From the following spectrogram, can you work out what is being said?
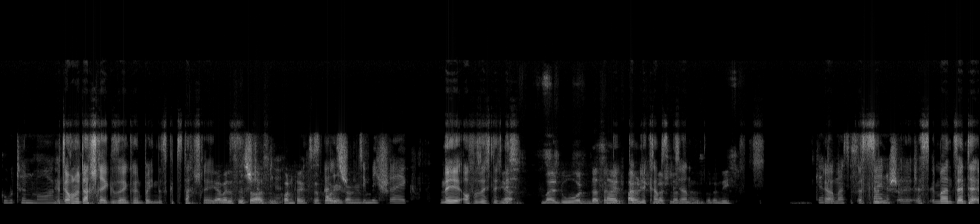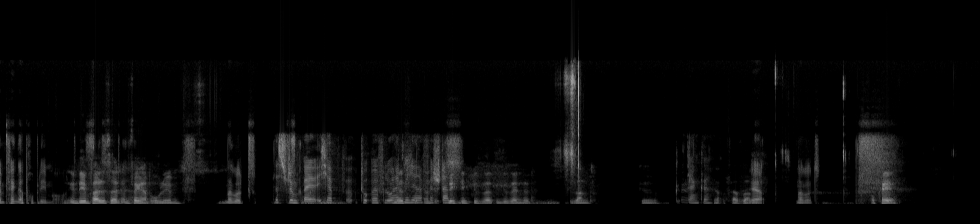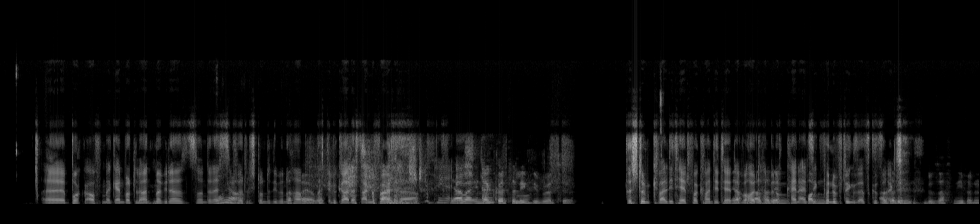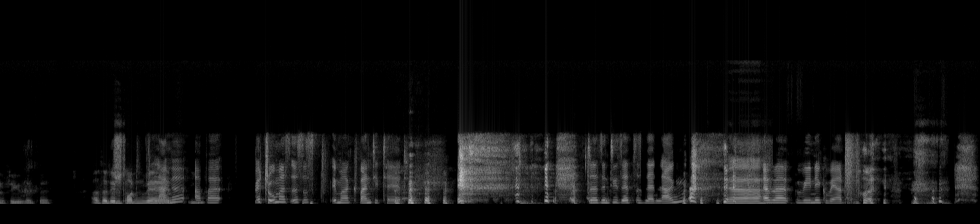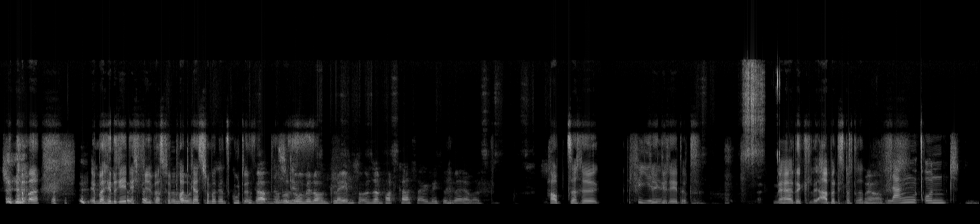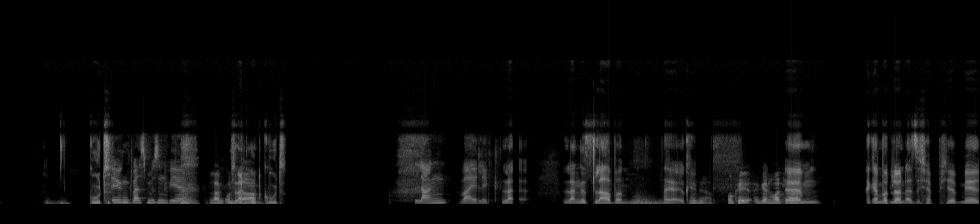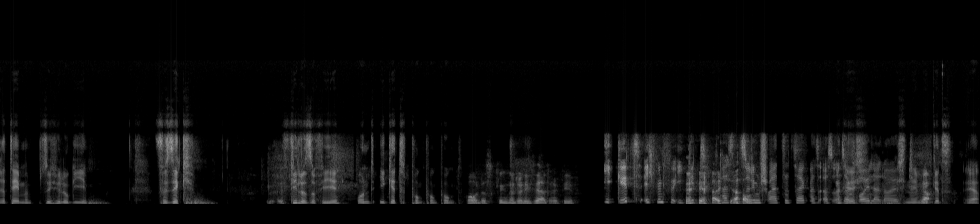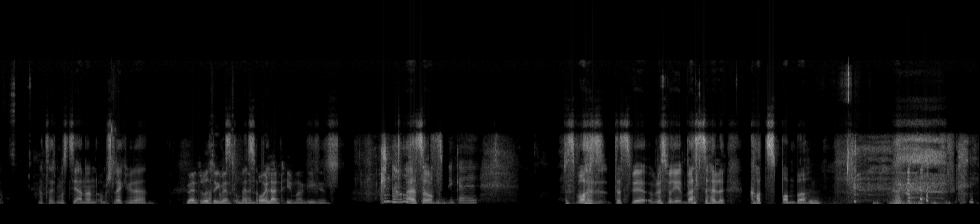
Guten Morgen. Hätte auch eine Dachschräge sein können. Bei Ihnen gibt es Dachschrägen. Ja, aber das, Das ist so aus stimmt, dem ja. Kontext Das ist alles hervorgegangen. ziemlich schräg. Nee, offensichtlich Ja. nicht. Weil du das Bei mir- halt bei falsch mir kam's nicht verstanden an. hast, oder nicht? Ja, Ja, Thomas, das Es ist deine sind, Schuld. es ist immer ein Sender-Empfänger-Problem auch. In dem Das Fall ist es ein äh, Empfängerproblem. Na gut. Das stimmt, weil gemein. ich habe, äh, Flo hat mich ja hat verstanden. richtig gese- gesendet. Gesandt. Ge Danke. ja, versandt. Ja, na gut. Okay. Äh, Bock auf Again What Learned mal wieder, so in der Oh letzten ja. Viertelstunde, die wir noch Das haben, ja was. nachdem wir gerade erst angefangen haben. Ja, Ja, aber in der Kürze liegt die Würze. Das stimmt, Qualität vor Quantität, Ja, aber heute haben wir noch keinen einzigen podden- vernünftigen Satz gesagt. Außerdem, du sagst nie vernünftige Sätze. Außerdem podden wir Lange, jetzt aber bei Thomas ist es immer Quantität. da sind die Sätze sehr lang, ja, aber wenig wertvoll. aber immerhin rede ich viel, was für einen Absolut. Podcast schon mal ganz gut ist. Ja, versuchen wir noch einen Claim für unseren Podcast eigentlich? Das wäre ja was. Hauptsache viel Viel. geredet. Naja, da arbeite ich noch dran. Ja, Lang und Gut. irgendwas müssen wir lang und Lang und gut. langweilig. La langes Labern. Naja, okay. Ja. Okay, again what learned. Ähm, Again What Learn, also ich habe hier mehrere Themen. Psychologie, Physik, äh, Philosophie und Igitt. Punkt, Punkt, Punkt. Oh, das klingt natürlich sehr attraktiv. Igitt, ich bin für Igitt. Ja, ich Passend zu dem schwarzen Zeug, was aus unserem Okay, ich, Boiler ich läuft. nehme Ja. Igitt. Ja. Also ich muss die anderen Umschläge wieder. Wäre jetzt lustig, wenn es um ein. Boiler-Thema ginge. Genau. Also. Das wäre geil. Das Wort, das wir, über das wir reden. Was zur Hölle? Kotzbomber.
